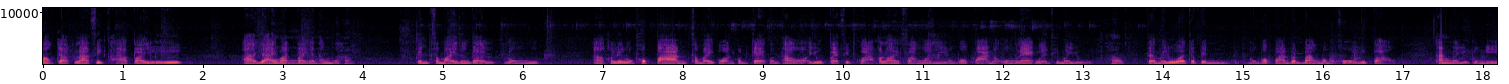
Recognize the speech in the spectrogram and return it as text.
นอกจากลาสิกขาไปหรือ อ่าย้ายวัดไปกันทั้งหมด ครับเป็นสมัยตั้งแต่หลวงอ่าเขาเรียกหลวงพ่อปาน สมัยก่อนคนแก่คนเฒ่า อายุแปดสิบกว่าเขาเล่าให้ฟังว่ามีหลวงพ่อปานน่ะองค์แรกเลยที่มาอยู่ ครับ แต่ไม่รู้ว่าจะเป็นหลวงพ่อปานวัดบางนมโคหรือเปล่า ท่านมาอยู่ตรงนี้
